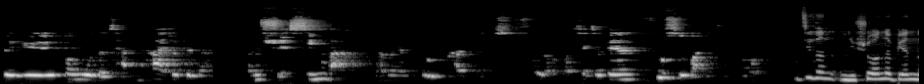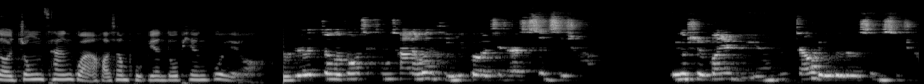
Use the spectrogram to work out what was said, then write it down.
对于动物的残害就觉得。很血腥吧，他们就开始吃素了，而且这边素食馆也挺多。我记得你说那边的中餐馆好像普遍都偏贵哦。我觉得这个中中餐的问题，一个其实还是信息差，一个是关于语言交流的这个信息差。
